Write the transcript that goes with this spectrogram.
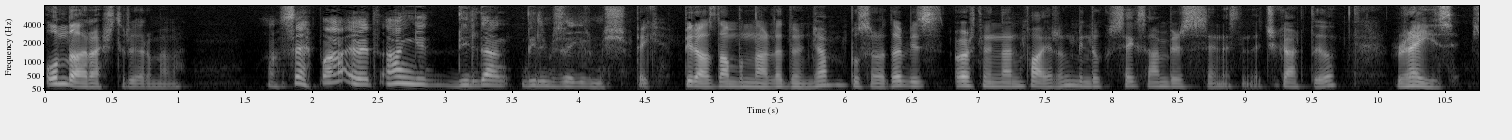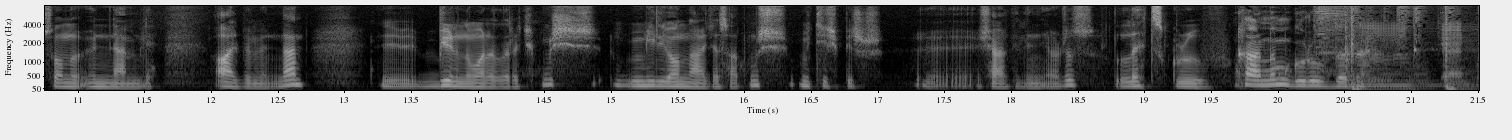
Onu da araştırıyorum hemen. Ha, sehpa evet hangi dilden dilimize girmiş? Peki birazdan bunlarla döneceğim. Bu sırada biz Earth, Wind and Fire'ın 1981 senesinde çıkarttığı Raise sonu ünlemli albümünden e, bir numaralara çıkmış, milyonlarca satmış müthiş bir e, şarkı dinliyoruz. Let's Groove. Karnım groove'dadı. Let's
